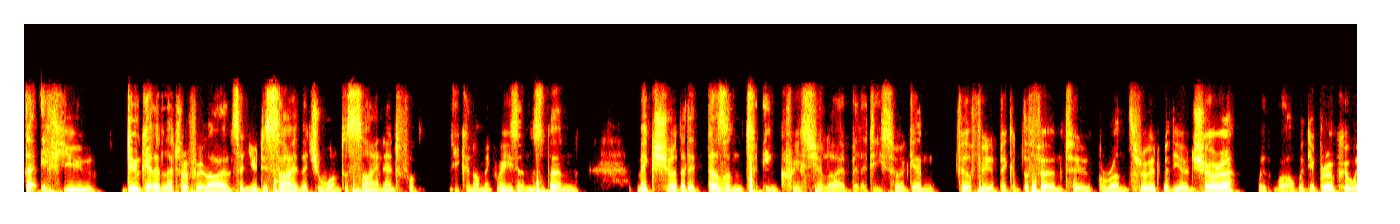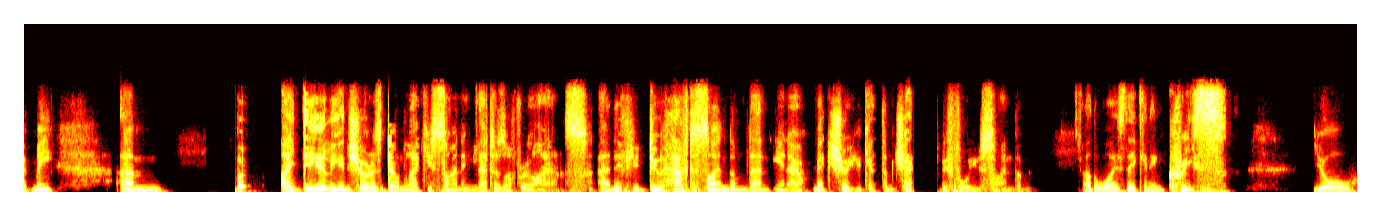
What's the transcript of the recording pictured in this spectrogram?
that if you do get a letter of reliance and you decide that you want to sign it for economic reasons, then make sure that it doesn't increase your liability. So again, feel free to pick up the phone to run through it with your insurer, with well, with your broker, with me. Um, but ideally, insurers don't like you signing letters of reliance. And if you do have to sign them, then you know make sure you get them checked before you sign them. Otherwise, they can increase your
